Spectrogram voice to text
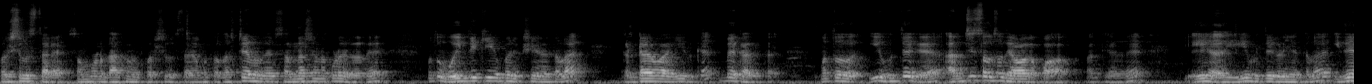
ಪರಿಶೀಲಿಸ್ತಾರೆ, ಸಂಪೂರ್ಣ ದಾಖಲೆಗಳನ್ನು ಪರಿಶೀಲಿಸ್ತಾರೆ. ಮತ್ತು ಅದಷ್ಟೇ ಅಲ್ಲದೆ ಸಂದರ್ಶನ ಕೂಡ ಇರ್ತದೆ. ಮತ್ತು ವೈದ್ಯಕೀಯ ಪರೀಕ್ಷೆ ಇರುತ್ತಲ್ಲ ಕಡ್ಡಾಯವಾಗಿ ಇದಕ್ಕೆ ಬೇಕಾಗುತ್ತೆ. ಮತ್ತು ಈ ಹುದ್ದೆಗೆ ಅರ್ಜಿ ಸಲ್ಲಿಸೋದು ಯಾವಾಗಪ್ಪ ಅಂತ ಹೇಳಿದ್ರೆ, ಈ ಹುದ್ದೆಗಳಿಗೆ ಅಂತಲ್ಲ, ಇದೇ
